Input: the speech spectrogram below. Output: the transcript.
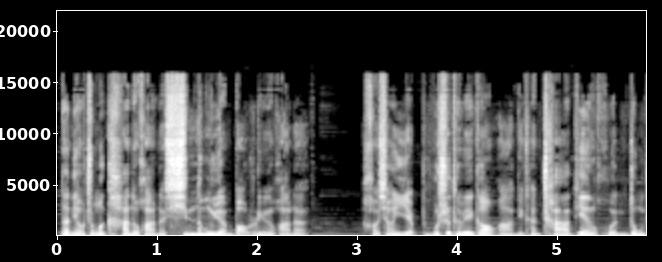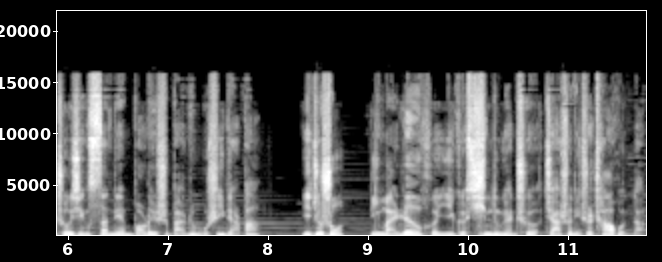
那你要这么看的话呢，新能源保值率的话呢，好像也不是特别高啊。你看插电混动车型三年保值率是百分之五十一点八，也就是说，你买任何一个新能源车，假设你是插混的，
